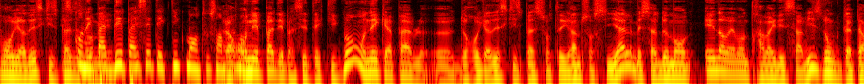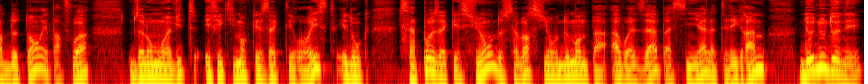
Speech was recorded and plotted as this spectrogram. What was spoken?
pour regarder ce qui se passe. Parce qu'on n'est pas dépassé techniquement, tout simplement. Alors, on n'est pas dépassé techniquement, on est capable euh, de regarder ce qui se passe sur Telegram, sur Signal, mais ça demande énormément de travail des services, donc de la perte de temps, et parfois, nous allons moins vite, effectivement, que les actes terroristes. Et donc, ça pose la question de savoir si on ne demande pas à WhatsApp, à Signal, à Telegram, de nous donner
